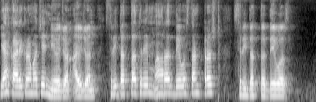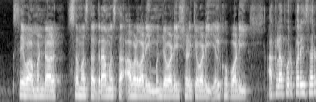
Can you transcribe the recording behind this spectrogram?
या कार्यक्रमाचे नियोजन आयोजन श्री दत्तात्रय महाराज देवस्थान ट्रस्ट श्री दत्त देव सेवा मंडळ समस्त ग्रामस्थ आवळवाडी मुंजवाडी शेळकेवाडी येलखोपवाडी अकलापूर परिसर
